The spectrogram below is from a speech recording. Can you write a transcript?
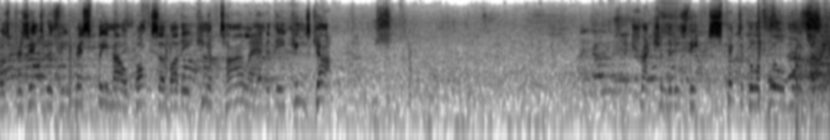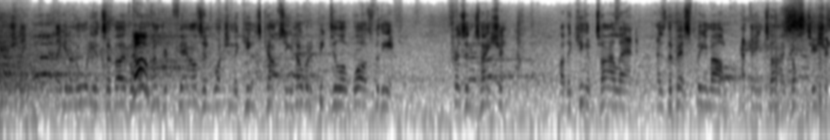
was presented as the best female boxer by the King of Thailand at the King's Cup. An attraction that is the spectacle of World Muay Thai. Usually they get an audience of over 100,000 watching the King's Cup, so you know what a big deal it was for the presentation by the King of Thailand as the best female at the entire competition.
